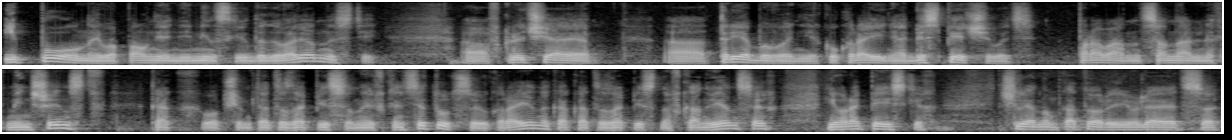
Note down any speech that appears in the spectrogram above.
И полное выполнение минских договоренностей, э, включая э, требования к Украине обеспечивать права национальных меньшинств – как, в общем-то, это записано и в Конституции Украины, как это записано в конвенциях европейских, членом которой является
